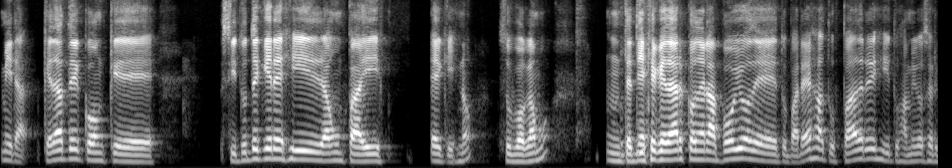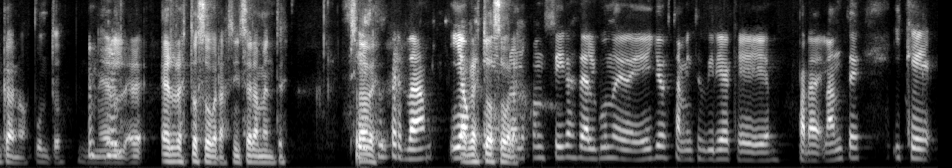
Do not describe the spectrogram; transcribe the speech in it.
mira, quédate con que si tú te quieres ir a un país X, ¿no? Supongamos. Mm, te tienes que quedar con el apoyo de tu pareja, tus padres y tus amigos cercanos, punto. el, resto sobra, sinceramente. Sí, es verdad. Y aunque no lo consigas de alguno de ellos, también te diría que para adelante y que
